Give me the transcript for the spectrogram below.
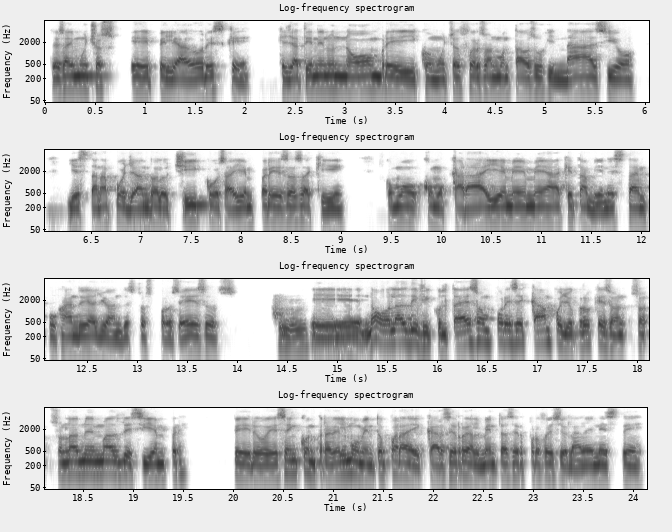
Entonces hay muchos eh, peleadores que, que ya tienen un nombre y con mucho esfuerzo han montado su gimnasio y están apoyando a los chicos. Hay empresas aquí como, como Caray MMA que también está empujando y ayudando estos procesos. Eh, no, las dificultades son por ese campo, yo creo que son, son, son, las mismas de siempre, pero es encontrar el momento para dedicarse realmente a ser profesional en este,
